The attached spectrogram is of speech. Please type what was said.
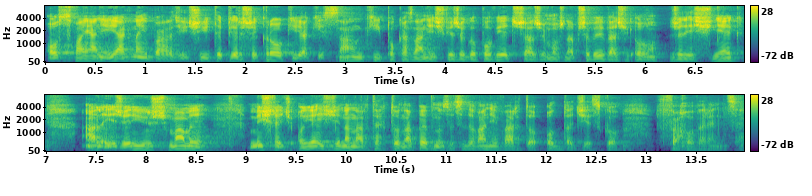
oswajanie jak najbardziej, czyli te pierwsze kroki, jakie sanki, pokazanie świeżego powietrza, że można przebywać, o, że jest śnieg, ale jeżeli już mamy myśleć o jeździe na nartach, to na pewno zdecydowanie warto oddać dziecko w fachowe ręce.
